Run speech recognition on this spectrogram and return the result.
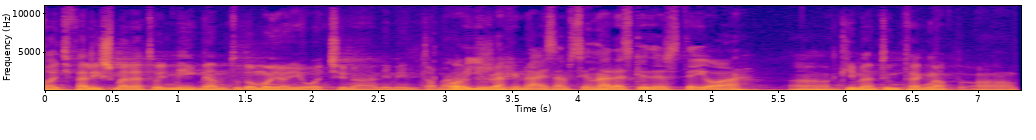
Vagy felismered, hogy még nem tudom olyan jól csinálni, mint a Or you másik. recognize I'm still not as good as they are. Á, Kimentünk tegnap a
